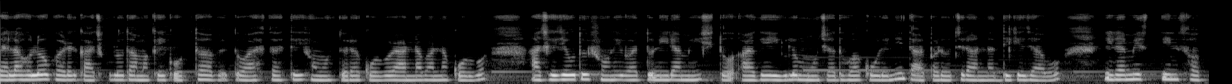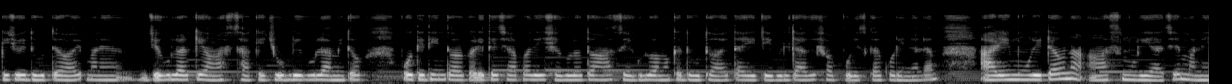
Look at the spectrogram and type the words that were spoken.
বেলা হলেও ঘরের কাজগুলো তো আমাকেই করতে হবে। তো আস্তে আস্তেই সমস্তটা করব রান্না বান্না করব। আজকে যেহেতু শনিবার তো নিরামিষ, তো আগে এইগুলো মোচা ধোয়া করে নিই, তারপরে হচ্ছে রান্নার দিকে যাব। নিরামিষ দিন সব কিছুই ধুতে হয় মানে যেগুলো আর কি আঁশ থাকে, চুবড়িগুলো আমি তো প্রতিদিন তরকারিতে চাপা দিই, সেগুলো তো আঁশ সেগুলো আমাকে ধুতে হয়, তাই এই টেবিলটা আগে সব পরিষ্কার করে নিলাম। আর এই মুড়িটাও না আঁশ মুড়ি আছে মানে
